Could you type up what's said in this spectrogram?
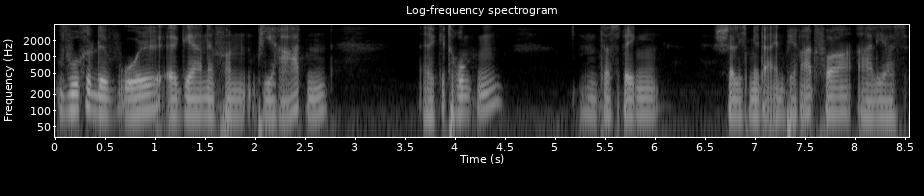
wurde wohl äh, gerne von Piraten äh, getrunken. Deswegen stelle ich mir da einen Pirat vor, alias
